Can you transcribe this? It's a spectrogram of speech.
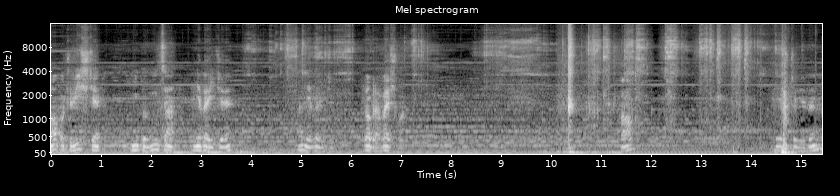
No, oczywiście nitownica nie wejdzie. A nie, wejdzie. Dobra, weszła. O. Jeszcze jeden.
